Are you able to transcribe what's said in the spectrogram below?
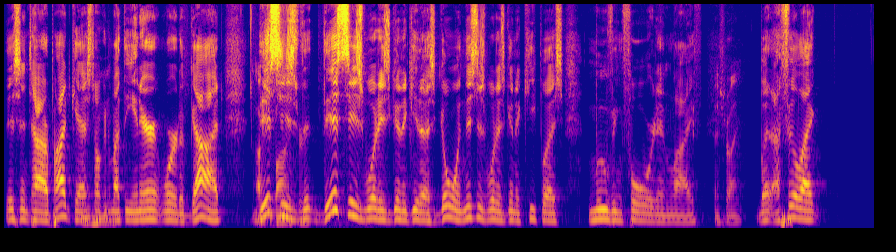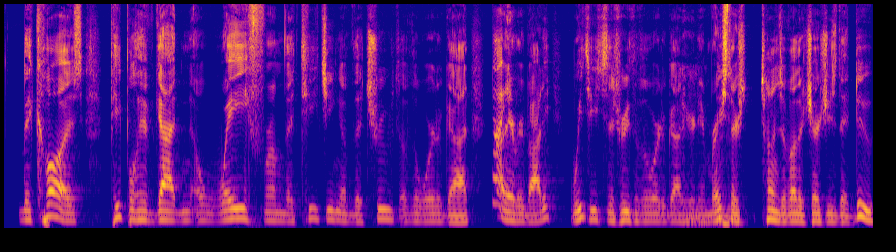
this entire podcast talking mm-hmm. about the inerrant word of God. Our this is the, this is what is going to get us going. This is what is going to keep us moving forward in life. That's right. but I feel like because people have gotten away from the teaching of the truth of the Word of God. Not everybody. We teach the truth of the Word of God here at Embrace. There's tons of other churches that do,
